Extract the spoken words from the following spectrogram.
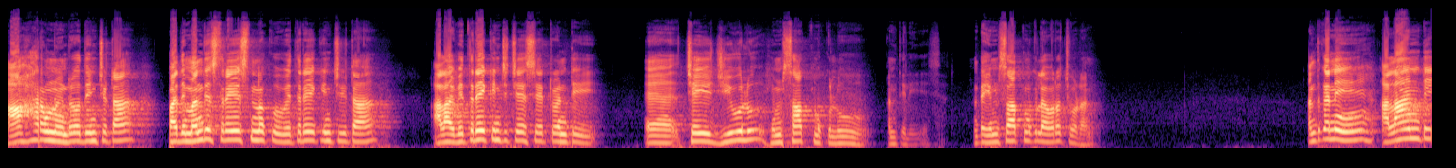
ఆహారం నిరోధించుట పది మంది శ్రేయస్సునకు వ్యతిరేకించుట అలా వ్యతిరేకించి చేసేటువంటి చేయి జీవులు హింసాత్మకులు అని తెలియజేశారు. అంటే హింసాత్మకులు ఎవరో చూడండి. అందుకని అలాంటి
